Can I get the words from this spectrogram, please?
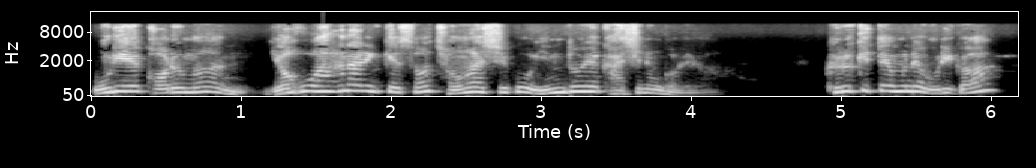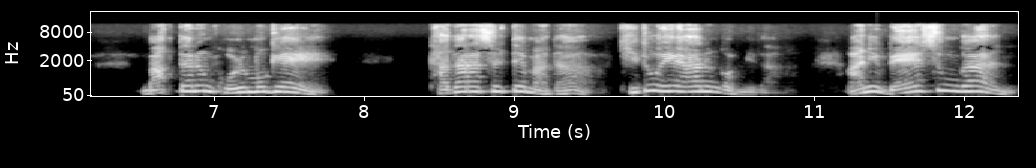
우리의 걸음은 여호와 하나님께서 정하시고 인도에 가시는 거예요. 그렇기 때문에 우리가 막다른 골목에 다다랐을 때마다 기도해야 하는 겁니다. 아니, 매 순간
